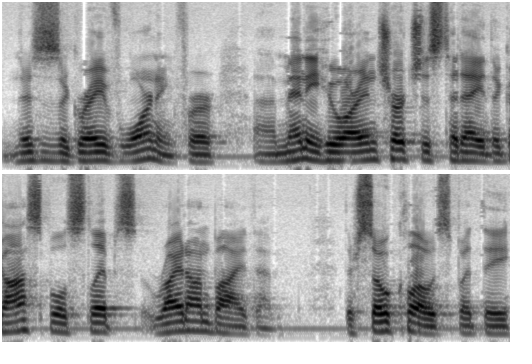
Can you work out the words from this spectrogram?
This is a grave warning for uh, many who are in churches today. The gospel slips right on by them. They're so close, but they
